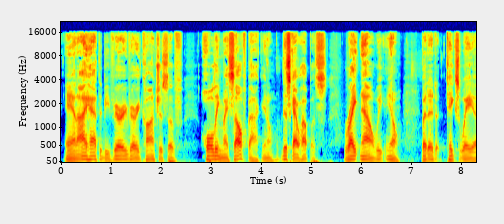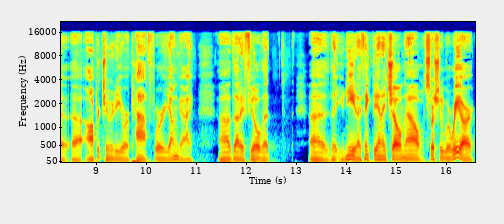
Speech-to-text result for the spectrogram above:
And I had to be very, very conscious of holding myself back. You know, this guy will help us right now. We, you know, but it takes away a, a opportunity or a path for a young guy uh, that I feel that uh, that you need. I think the NHL now, especially where we are,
